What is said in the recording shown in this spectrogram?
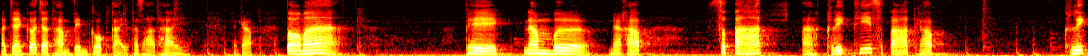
อาจารย์ก็จะทำเป็นกอไก่ภาษาไทยนะครับ ต่อมา page number นะครับ start อะคลิกที่ start ครับ คลิก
